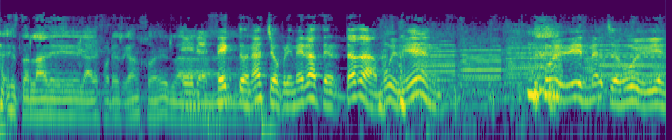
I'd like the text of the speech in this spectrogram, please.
esta es la de, la de Forrest Gump, joder. La... En efecto, Nacho, primera acertada. Muy bien. Muy bien, Nacho, muy bien.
